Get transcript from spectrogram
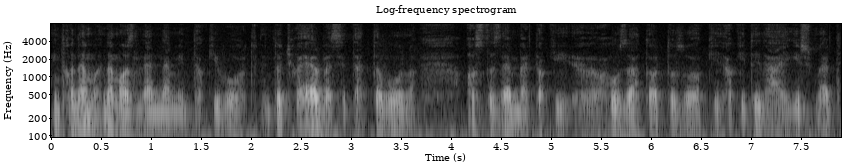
mintha nem, nem az lenne, mint aki volt, mint hogyha elveszítette volna azt az embert, aki a hozzátartozó, aki, akit idáig ismert,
